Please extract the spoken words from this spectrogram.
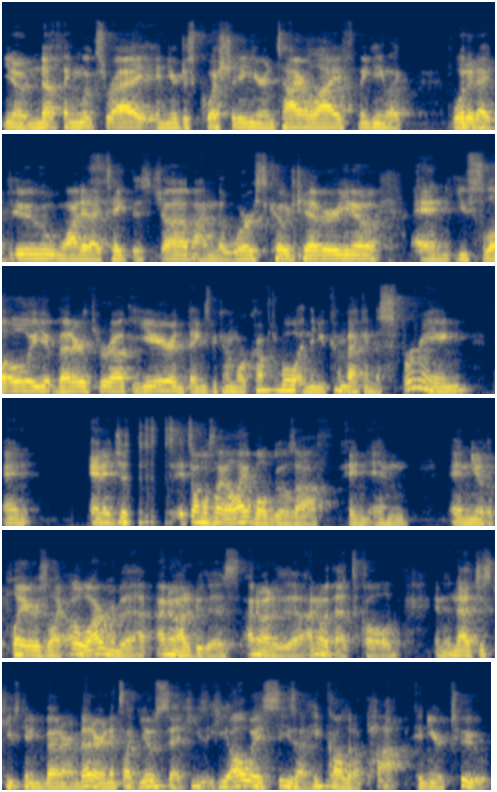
You know, nothing looks right, and you're just questioning your entire life, thinking like, "What did I mm-hmm. do? Why did I take this job? I'm the worst coach ever." You know, and you slowly get better throughout the year, and things become more comfortable, and then you come back in the spring, and and it just it's almost like a light bulb goes off and and and you know the players like oh i remember that. I know how to do this. I know how to do that. I know what that's called. And then that just keeps getting better and better. And it's like yost said he's he always sees a he called it a pop in year two.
